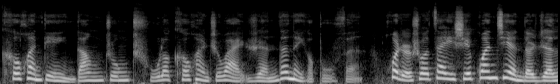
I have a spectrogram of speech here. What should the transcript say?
科幻电影当中，除了科幻之外，人的那个部分，或者说在一些关键的人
